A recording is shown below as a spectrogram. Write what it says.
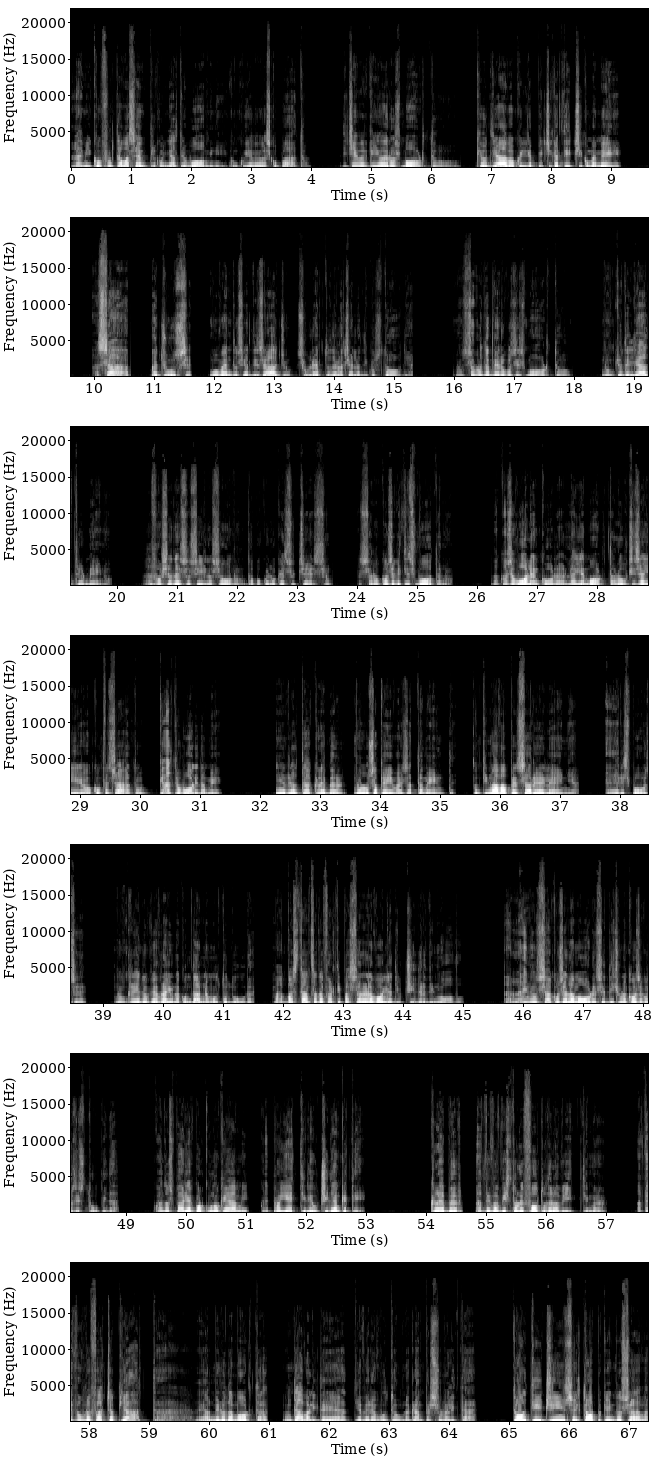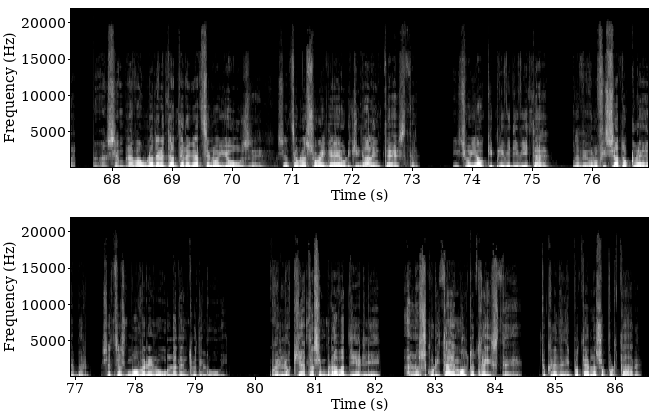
Lei mi confrontava sempre con gli altri uomini con cui aveva scopato. Diceva che io ero smorto, che odiava quegli appiccicaticci come me. Sa, aggiunse, muovendosi a disagio sul letto della cella di custodia. Non sono davvero così smorto, non più degli altri almeno. Forse adesso sì lo sono, dopo quello che è successo. Sono cose che ti svuotano. Ma cosa vuole ancora? Lei è morta, l'ho uccisa io, ho confessato. Che altro vuole da me? In realtà Kleber non lo sapeva esattamente. Continuava a pensare a Elenia e rispose: Non credo che avrai una condanna molto dura, ma abbastanza da farti passare la voglia di uccidere di nuovo. Lei non sa cos'è l'amore se dice una cosa così stupida. Quando spari a qualcuno che ami, quel proiettile uccide anche te. Kleber Aveva visto le foto della vittima. Aveva una faccia piatta e almeno da morta non dava l'idea di aver avuto una gran personalità. Tolti i jeans e il top che indossava, sembrava una delle tante ragazze noiose, senza una sola idea originale in testa. I suoi occhi privi di vita avevano fissato Kleber senza smuovere nulla dentro di lui. Quell'occhiata sembrava dirgli l'oscurità è molto triste tu credi di poterla sopportare?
